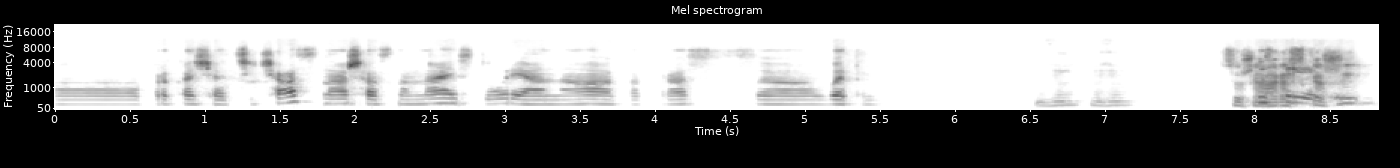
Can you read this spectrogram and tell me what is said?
а, прокачать. Сейчас наша основная история, она как раз а, в этом. Слушай, быстрее, а расскажи,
